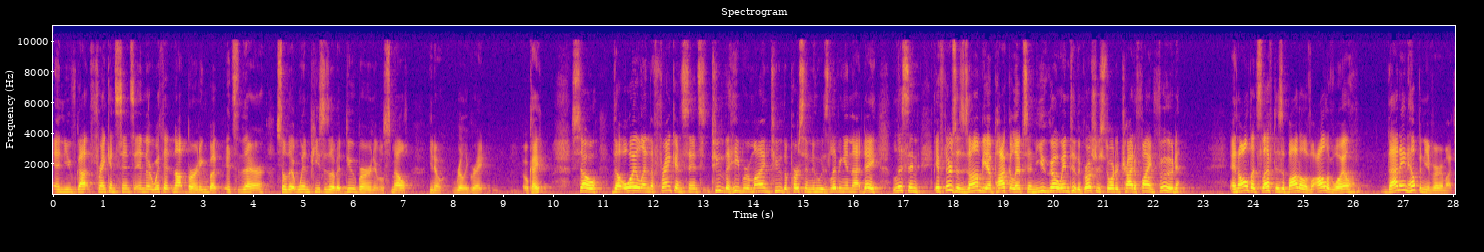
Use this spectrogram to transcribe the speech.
and you've got frankincense in there with it, not burning, but it's there so that when pieces of it do burn, it will smell, you know, really great. Okay? So the oil and the frankincense to the Hebrew mind, to the person who is living in that day. Listen, if there's a zombie apocalypse and you go into the grocery store to try to find food, and all that's left is a bottle of olive oil, that ain't helping you very much.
